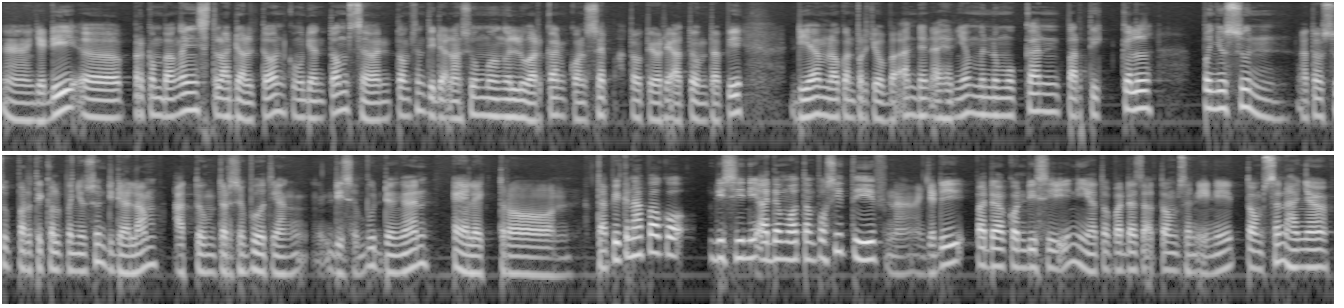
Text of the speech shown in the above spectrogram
Nah, jadi eh, perkembangan setelah Dalton kemudian Thomson, Thomson tidak langsung mengeluarkan konsep atau teori atom, tapi dia melakukan percobaan dan akhirnya menemukan partikel penyusun atau subpartikel penyusun di dalam atom tersebut yang disebut dengan elektron. Tapi kenapa kok di sini ada muatan positif. Nah, jadi pada kondisi ini atau pada saat Thomson ini, Thomson hanya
